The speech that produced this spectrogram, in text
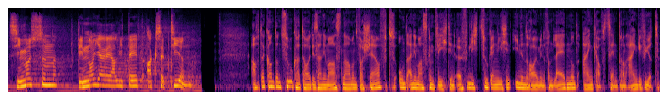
Sie müssen die neue Realität akzeptieren. Auch der Kanton Zug hat heute seine Maßnahmen verschärft und eine Maskenpflicht in öffentlich zugänglichen Innenräumen von Läden und Einkaufszentren eingeführt.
